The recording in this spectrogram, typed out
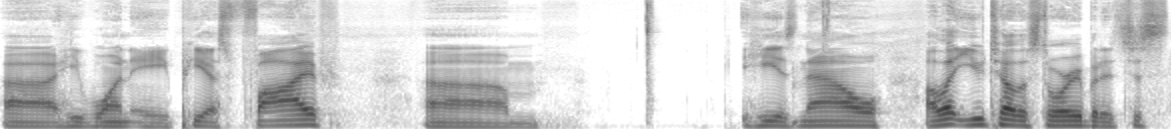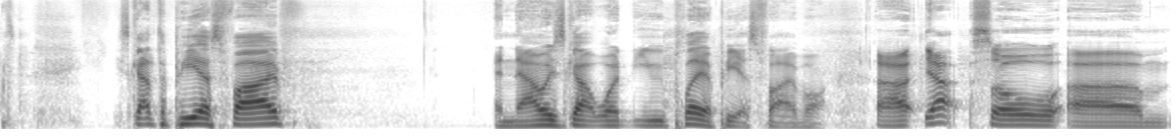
uh, he won a PS5. Um, he is now. I'll let you tell the story, but it's just he's got the PS5, and now he's got what you play a PS5 on. Uh, yeah. So, um,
